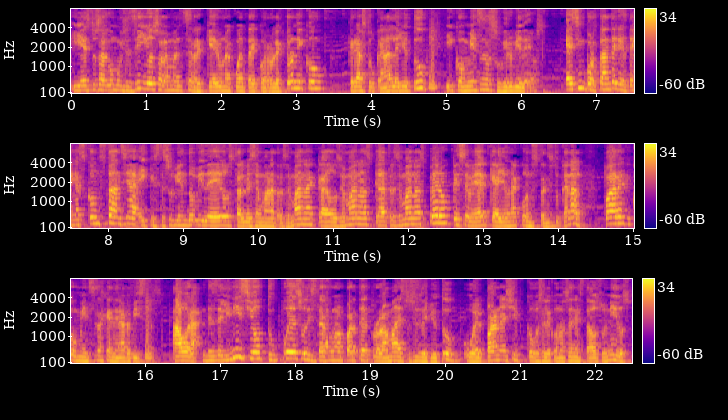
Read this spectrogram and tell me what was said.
y esto es algo muy sencillo, solamente se requiere una cuenta de correo electrónico, creas tu canal de YouTube y comienzas a subir videos. Es importante que tengas constancia y que estés subiendo videos tal vez semana tras semana, cada dos semanas, cada tres semanas, pero que se vea que haya una constancia en tu canal para que comiences a generar vistas. Ahora, desde el inicio tú puedes solicitar formar parte del programa de socios de YouTube o el partnership como se le conoce en Estados Unidos.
